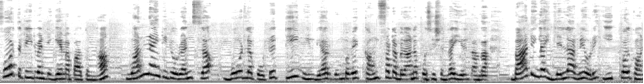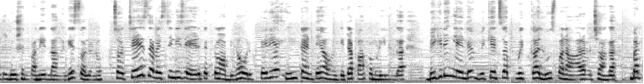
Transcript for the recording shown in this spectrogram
ஃபோர்த் டி டுவெண்ட்டி கேமை பார்த்தோம்னா ஒன் நைன்டி டூ ரன்ஸ் போர்டில் போட்டு டீம் இந்தியா ரொம்பவே கம்ஃபர்டபுளான பொசிஷன்ல இருந்தாங்க. பேட்டிங்ல எல்லாருமே ஒரு ஈக்குவல் கான்ட்ரிபியூஷன் பண்ணியிருந்தாங்கன்னே சொல்லணும். ஸோ சேஸ் வெஸ்ட் இண்டீஸை எடுத்துக்கிட்டோம் அப்படின்னா ஒரு பெரிய இன்டென்ட்டே அவங்க கிட்ட பார்க்க முடியலங்க. பிகினிங்லேருந்து விக்கெட்ஸை குவிக்காக லூஸ் பண்ண ஆரம்பிச்சாங்க. பட்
